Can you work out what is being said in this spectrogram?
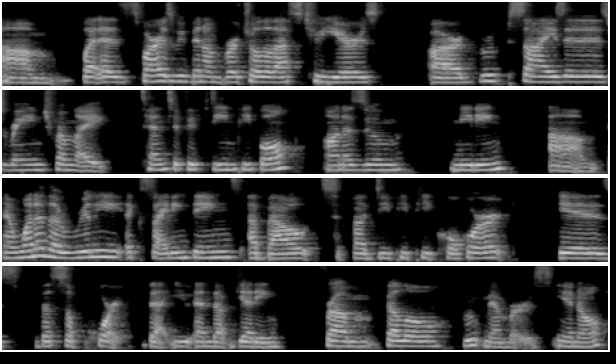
Um, but as far as we've been on virtual the last two years, our group sizes range from like 10 to 15 people on a Zoom meeting. Um, and one of the really exciting things about a DPP cohort is the support that you end up getting from fellow group members. You know,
